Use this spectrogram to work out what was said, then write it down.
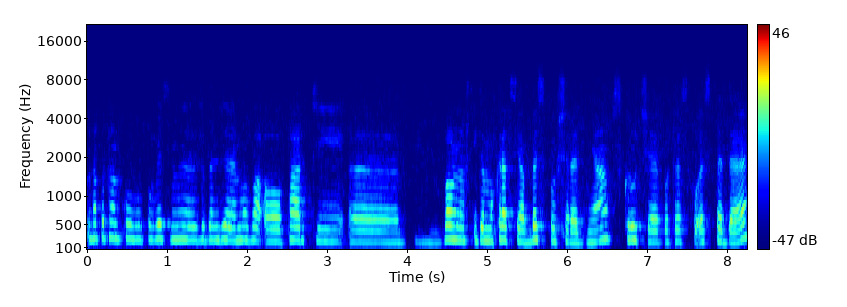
y, na początku powiedzmy, że będzie mowa o partii y, Wolność i Demokracja Bezpośrednia, w skrócie po czesku SPD,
